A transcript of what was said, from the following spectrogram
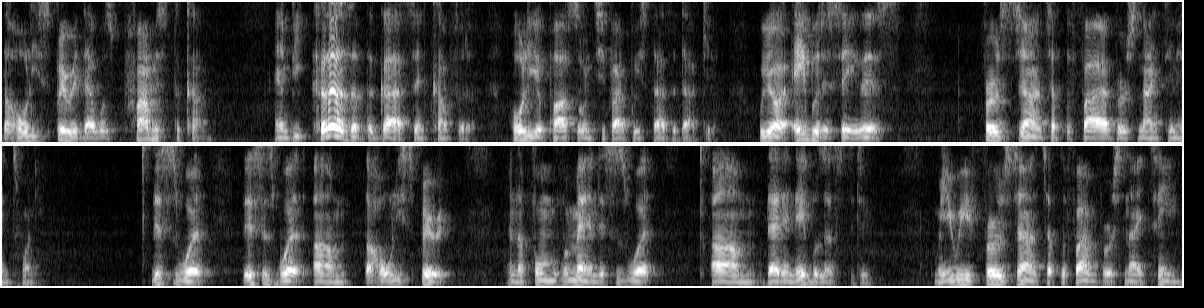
the Holy Spirit that was promised to come. And because of the God sent Comforter, Holy Apostle and Chief High Priest Tazadaqyah, we are able to say this. 1 John chapter 5, verse 19 and 20. This is what this is what um, the Holy Spirit in the form of a man, this is what um, that enable us to do. When you read 1 John chapter 5, verse 19, it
